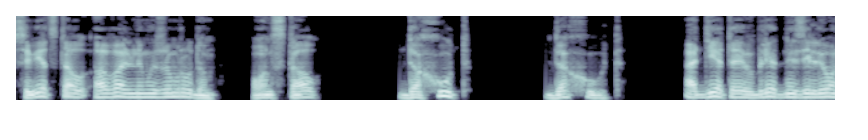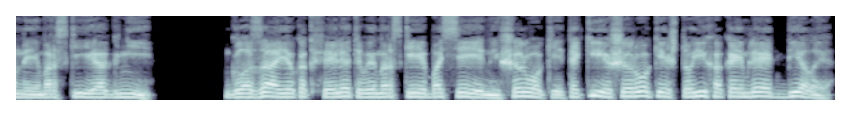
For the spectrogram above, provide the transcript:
Свет стал овальным изумрудом. Он стал Дахут. Дахут. Одетая в бледно-зеленые морские огни. Глаза ее, как фиолетовые морские бассейны, широкие, такие широкие, что их окаймляет белое.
